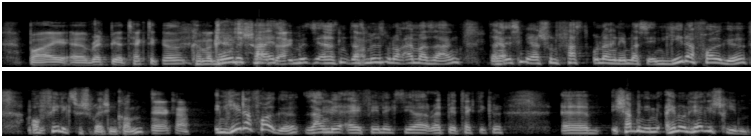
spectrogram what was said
bei äh, Red Beer Tactical. Können wir Ohne Scheiß, sagen. Müssen, das, das müssen wir noch einmal sagen. Das ist mir ja schon fast unangenehm, dass wir in jeder Folge auf Felix zu sprechen kommen. Ja, klar. In jeder Folge sagen wir, ey, Felix hier, Red Beer Tactical. Äh, ich habe mit ihm hin und her geschrieben.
